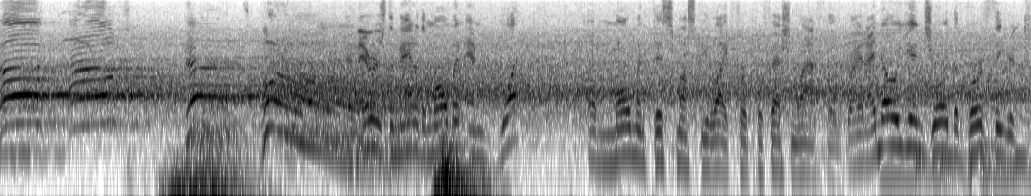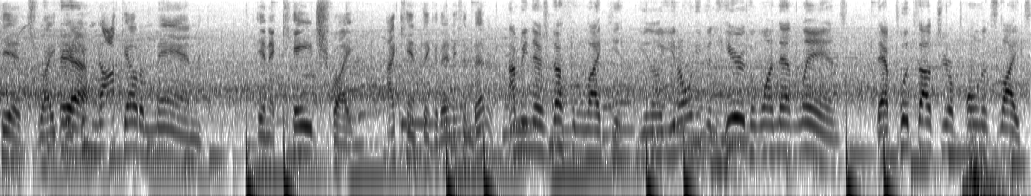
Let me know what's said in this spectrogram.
knockout, James And there is the man of the moment, and what a moment this must be like for a professional athlete, right? I know you enjoyed the birth of your kids, right? But Yeah. you knock out a man in a cage fight, I can't think of anything better. I mean, there's nothing like it. You know, you don't even hear the one that lands that puts out your opponent's lights.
